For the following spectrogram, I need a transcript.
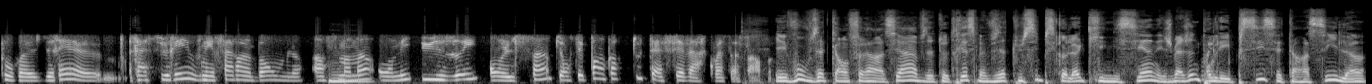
pour, euh, je dirais, euh, rassurer ou venir faire un baume. Là. En ce Mhm. moment, on est usé, on le sent, puis on sait pas encore tout à fait vers quoi ça s'en va. Et vous, vous êtes conférencière, vous êtes autrice, mais vous êtes aussi psychologue clinicienne. Et j'imagine pour les psys ces temps-ci, là,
